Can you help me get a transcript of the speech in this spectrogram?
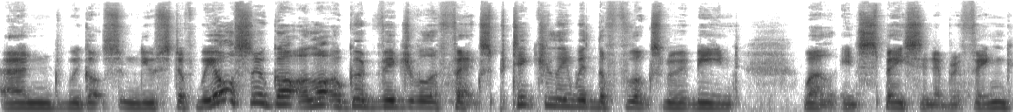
And we got some new stuff. We also got a lot of good visual effects, particularly with the flux with it being, well, in space and everything.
